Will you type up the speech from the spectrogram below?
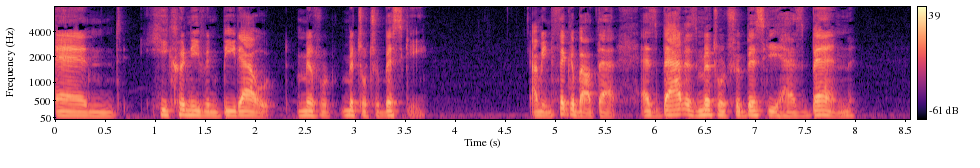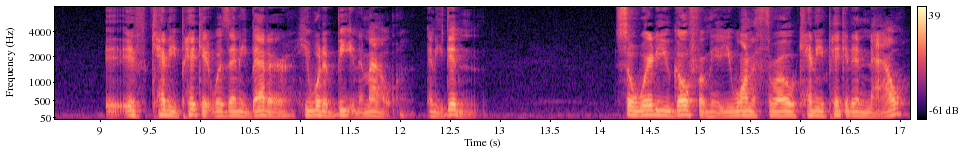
and he couldn't even beat out Mitchell, Mitchell Trubisky. I mean, think about that. As bad as Mitchell Trubisky has been, if Kenny Pickett was any better, he would have beaten him out, and he didn't. So where do you go from here? You want to throw Kenny Pickett in now?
